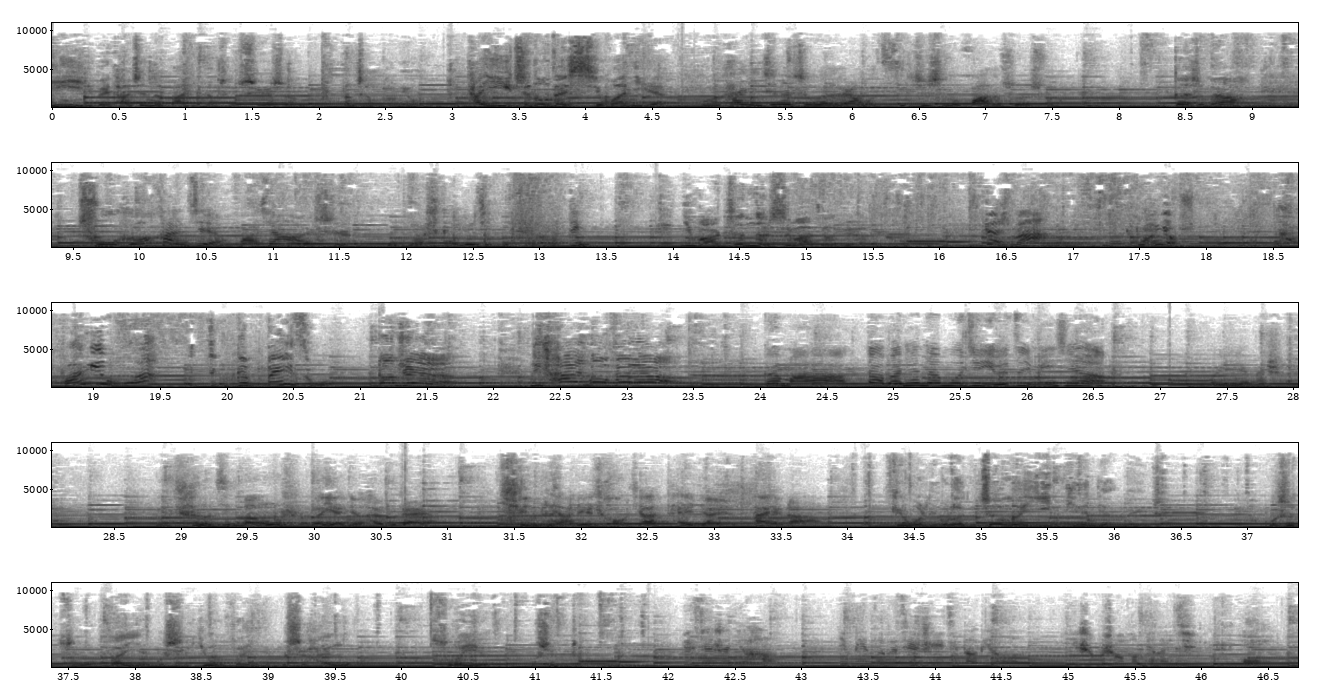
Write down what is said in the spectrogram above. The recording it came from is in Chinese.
你以为他真的把你当成学生，当成朋友吗？他一直都在喜欢你。我看你真的是为了让我辞职，什么话都说得出来。干什么呀？楚河汉界，滑翔而逝。我要是敢越界，我死定。你玩真的是吧，将军？干什么？还给我！还给我！整个被子我！将军，你太过分了！干嘛？大白天戴墨镜，以为自己明星啊？都进办公室了眼睛还不摘啊你们俩这吵架代价也太大了。给我留了这么一点点位置我是左翻也不是右翻也不是还冷所以我睡不着。袁先生你好您订做的戒指已经到店了您什么时候方便来取？哦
